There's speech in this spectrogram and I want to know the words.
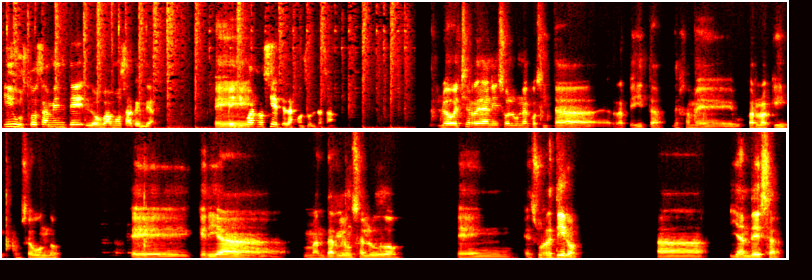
y gustosamente los vamos a atender. Eh, 24/7 las consultas, ¿ah? Luego el Cherry Dani, solo una cosita rapidita, déjame buscarlo aquí, un segundo. Eh, quería mandarle un saludo en, en su retiro a Yandesa,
